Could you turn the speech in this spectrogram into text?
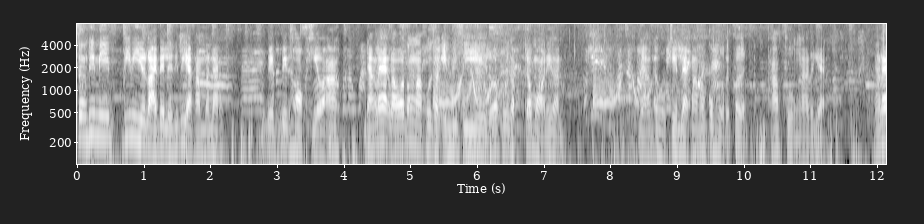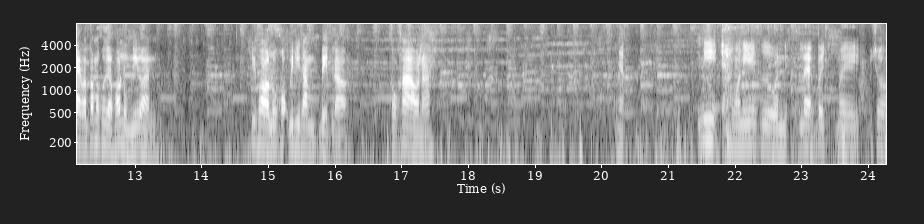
ซึ่งพี่มีพี่มีอยู่หลายเบ็ดเลยที่พี่อยากทำมันอะเบ็ดเบ็ดหอกเขียวอะอย่างแรกเราต้องมาคุยกับ NPC หรือว่าคุยกับเจ้าหมอนี่ก่อนอย่างโอ้โหเกมแหลกมากเพราะกูเผลอไปเปิด ภาพสูงมาตะกียอย่างแรกเราต้องมาคุยกับพ่อหนุ่มนี่ก่อนพี่พอรู้วิธีทำเบ็ดแล้วคร่าวๆนะเนี่ยนี่วันนี้คือวันแรกไม่ไม่ชอบ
